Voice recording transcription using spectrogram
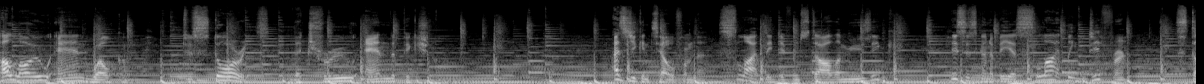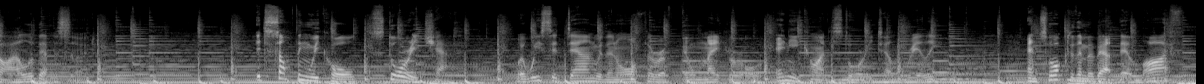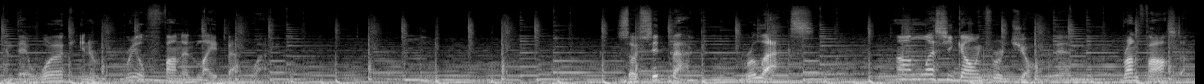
Hello and welcome to Stories, the True and the Fictional. As you can tell from the slightly different style of music, this is going to be a slightly different style of episode. It's something we call Story Chat, where we sit down with an author, a filmmaker, or any kind of storyteller really, and talk to them about their life and their work in a real fun and laid back way. So sit back, relax. Unless you're going for a jog, then run faster.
